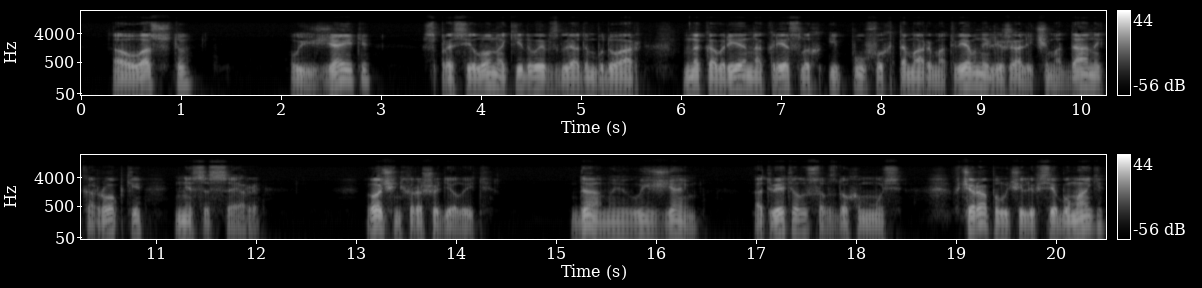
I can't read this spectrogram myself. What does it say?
— А у вас что? — Уезжаете? спросил он, окидывая взглядом будуар. На ковре, на креслах и пуфах Тамары Матвеевны лежали чемоданы, коробки, несессеры. Очень хорошо делаете. Да, мы уезжаем, ответила со вздохом Мусь. Вчера получили все бумаги.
